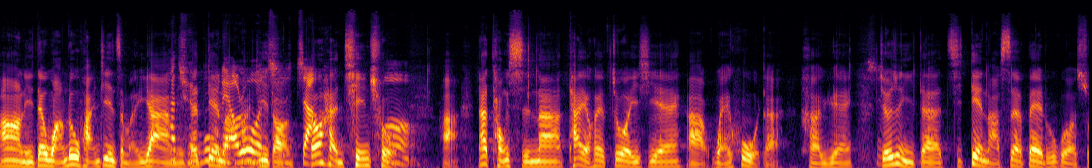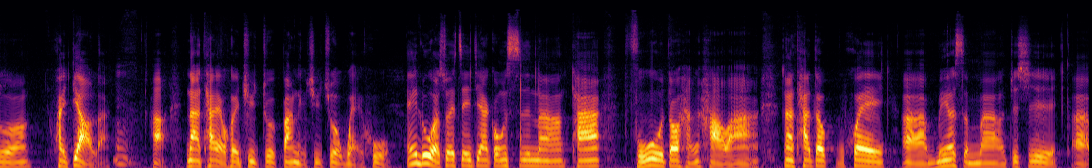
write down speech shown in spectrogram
啊，你的网络环境怎么样？你的电脑环境都都很清楚啊。那同时呢，他也会做一些啊维护的合约，就是你的电脑设备如果说坏掉了，嗯，好，那他也会去做帮你去做维护。哎，如果说这家公司呢，它服务都很好啊，那他都不会啊，没有什么就是呃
